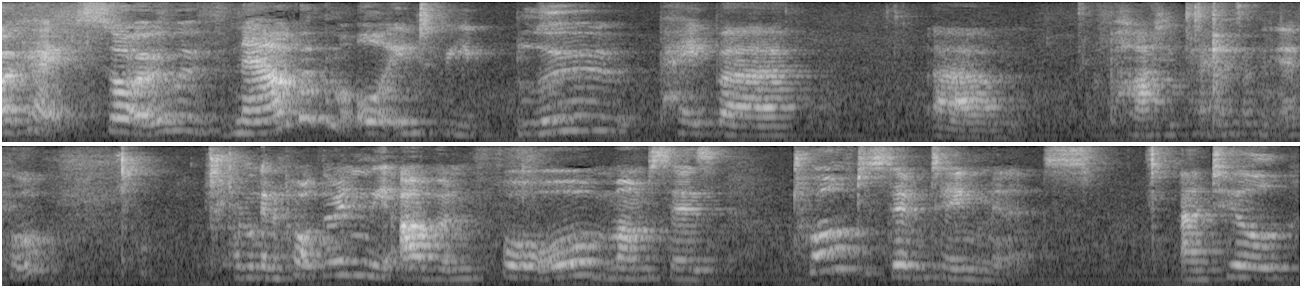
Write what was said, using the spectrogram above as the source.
Okay, so we've now got them all into the blue paper um, party pans, I think they're called. And we're going to pop them in the oven for, mum says, 12 to 17 minutes until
